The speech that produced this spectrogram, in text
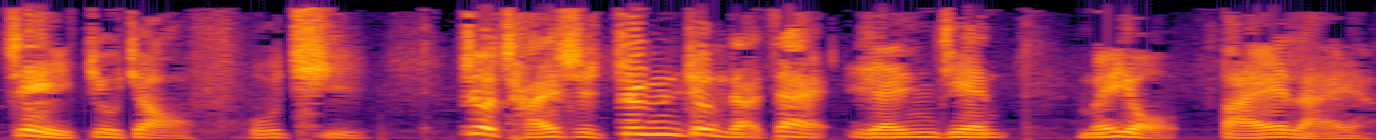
这就叫福气，这才是真正的在人间没有白来呀。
